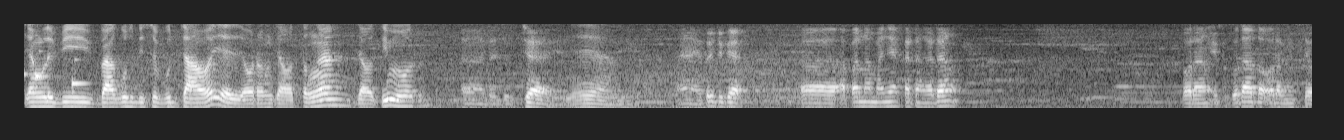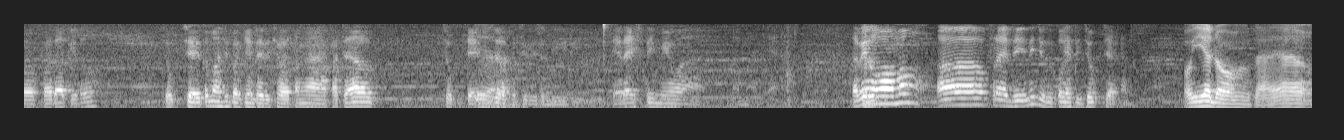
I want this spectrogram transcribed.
yang lebih bagus disebut Jawa ya orang Jawa Tengah, Jawa Timur. eh, dan Jogja ya. Iya. Nah itu juga eh, apa namanya kadang-kadang orang ibu kota atau orang Jawa Barat itu Jogja itu masih bagian dari Jawa Tengah padahal Jogja itu Iya. sudah berdiri sendiri daerah istimewa namanya. Tapi ngomong-ngomong eh, Freddy ini juga kuliah di Jogja kan? Oh iya dong, saya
